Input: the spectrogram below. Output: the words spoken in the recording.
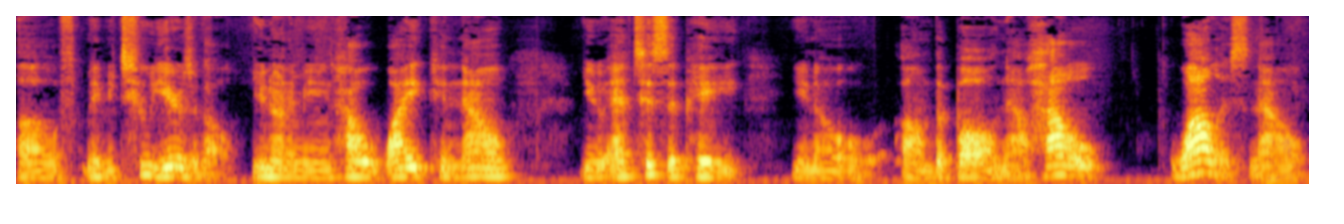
of maybe two years ago. You know what I mean? How White can now you anticipate, you know, um, the ball now. How Wallace now,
